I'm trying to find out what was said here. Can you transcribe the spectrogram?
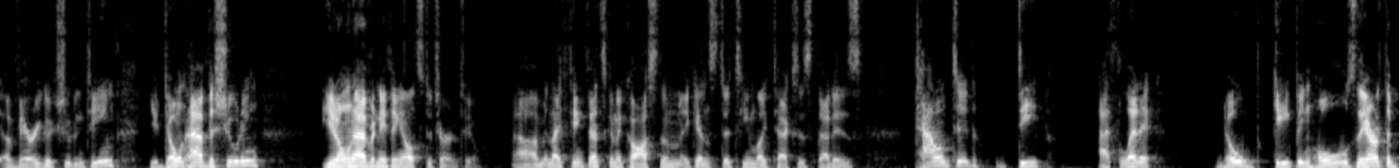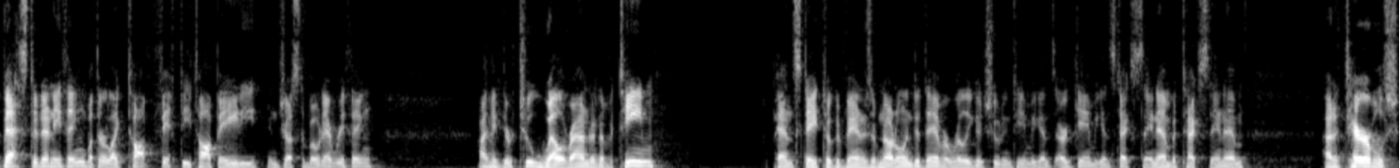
a very good shooting team. You don't have the shooting, you don't have anything else to turn to. Um, and I think that's going to cost them against a team like Texas that is talented, deep, athletic, no gaping holes. They aren't the best at anything, but they're like top 50, top 80 in just about everything. I think they're too well rounded of a team. Penn State took advantage of not only did they have a really good shooting team against our game against Texas A&M, but Texas A&M had a terrible sh-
